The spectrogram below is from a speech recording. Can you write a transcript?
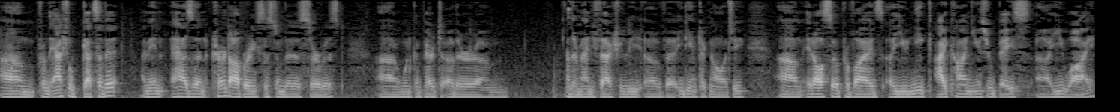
um, from the actual guts of it, I mean, it has a current operating system that is serviced uh, when compared to other um, other manufacturers of uh, EDM technology. Um, it also provides a unique icon user base uh, UI,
